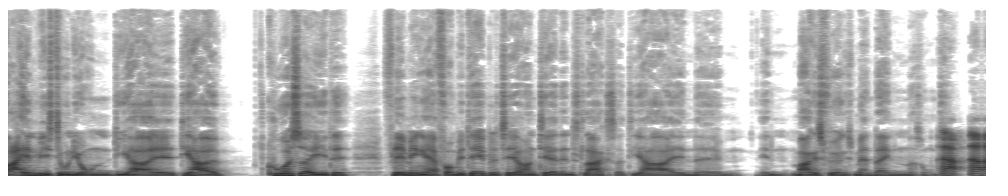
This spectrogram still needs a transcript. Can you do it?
bare henvise til unionen. De har, øh, de har kurser i det. Flemming er formidabel til at håndtere den slags, og de har en, øh, en markedsføringsmand derinde og sådan noget. Ja, ja,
